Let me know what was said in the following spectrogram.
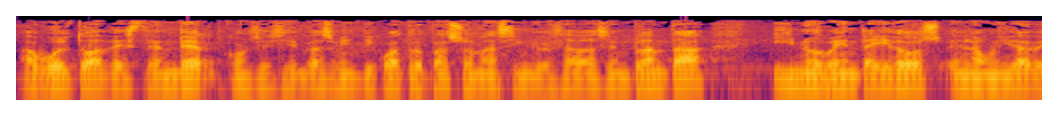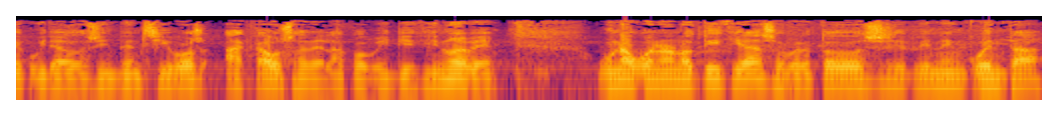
ha vuelto a descender, con 624 personas ingresadas en planta y 92 en la unidad de cuidados intensivos a causa de la COVID-19. Una buena noticia, sobre todo si se tiene en cuenta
